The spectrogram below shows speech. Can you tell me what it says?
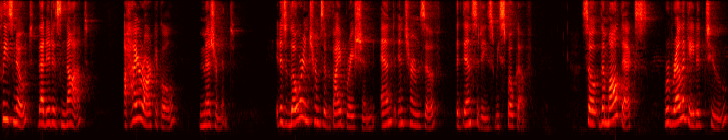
please note that it is not a hierarchical measurement. It is lower in terms of vibration and in terms of the densities we spoke of. So the Maldeks were relegated to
